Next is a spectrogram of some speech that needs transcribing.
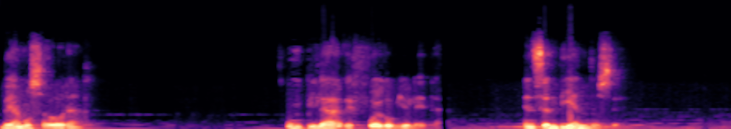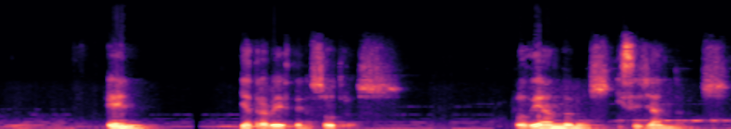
Veamos ahora un pilar de fuego violeta encendiéndose en y a través de nosotros, rodeándonos y sellándonos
